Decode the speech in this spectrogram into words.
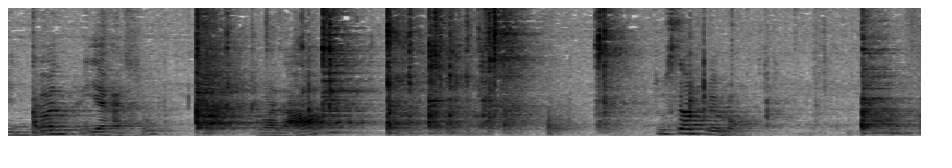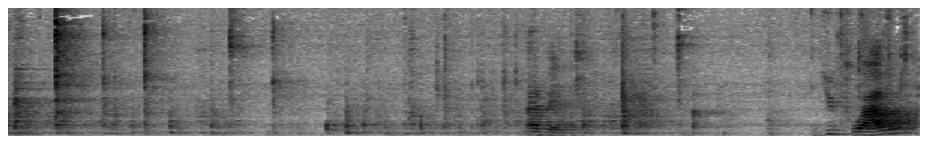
d'une bonne cuillère à soupe. Voilà. Tout simplement. Avec du poivre,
